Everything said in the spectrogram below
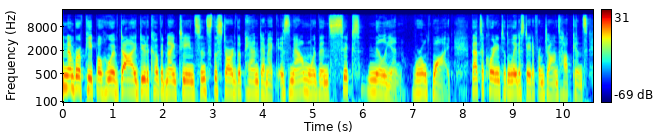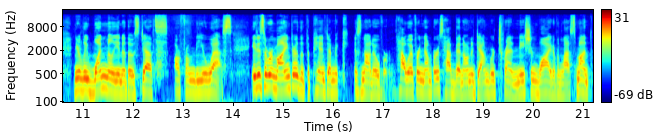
number of people who have died due to COVID 19 since the start of the pandemic is now more than 6 million worldwide. That's according to the latest data from Johns Hopkins. Nearly 1 million of those deaths are from the U.S. It is a reminder that the pandemic is not over. However, numbers have been on a downward trend nationwide over the last month,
